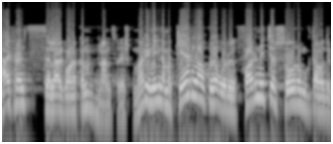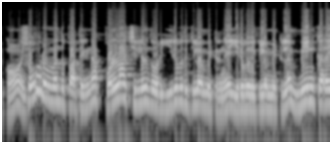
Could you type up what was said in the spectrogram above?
ஹாய் ஃப்ரெண்ட்ஸ் எல்லாருக்கும் வணக்கம். நான் சுரேஷ்குமார். இன்னைக்கு நம்ம கேரளாவுக்குள்ள ஒரு ஃபர்னிச்சர் ஷோரூமுக்கு தான் வந்திருக்கோம். ஷோரூம் வந்து பாத்தீங்கன்னா பொள்ளாச்சியிலிருந்து ஒரு இருபது கிலோமீட்டருங்க இருபது கிலோமீட்டர்ல மீன்கரை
